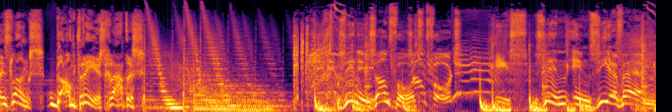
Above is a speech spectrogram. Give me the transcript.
Kom eens langs, de entree is gratis. Zin in Zandvoort, Zandvoort is zin in ZFM.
